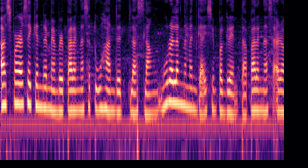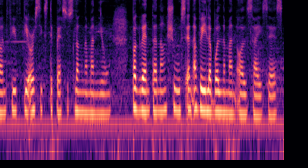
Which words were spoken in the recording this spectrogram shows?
As far as I can remember, parang nasa 200 plus lang. Mura lang naman guys yung pagrenta. Parang nasa around 50 or 60 pesos lang naman yung pagrenta ng shoes and available naman all sizes.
